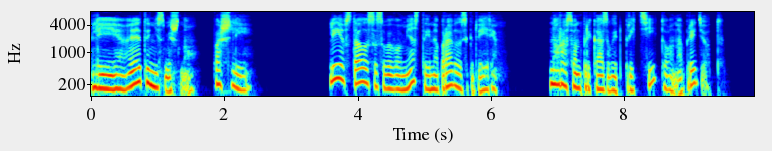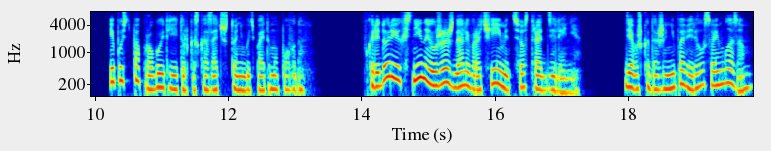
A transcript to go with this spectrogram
Лия, это не смешно. Пошли. Лия встала со своего места и направилась к двери. Но раз он приказывает прийти, то она придет. И пусть попробует ей только сказать что-нибудь по этому поводу. В коридоре их с Ниной уже ждали врачи и медсестры отделения. Девушка даже не поверила своим глазам.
